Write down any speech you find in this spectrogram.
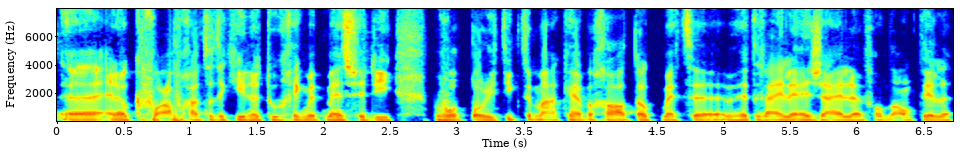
uh, en ook voorafgaand dat ik hier naartoe ging met mensen die bijvoorbeeld politiek te maken hebben gehad. Ook met uh, het reilen en zeilen van de Antillen.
